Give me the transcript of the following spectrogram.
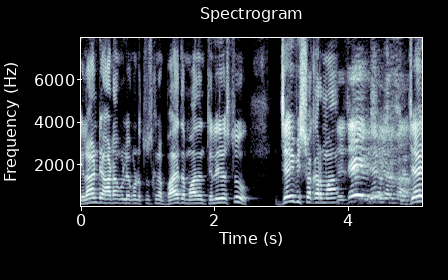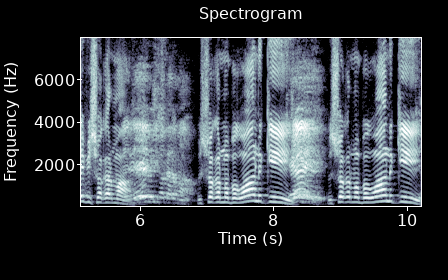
ఎలాంటి ఆటంకం లేకుండా చూసుకునే బాధ్యత మాదని తెలియజేస్తూ జై విశ్వకర్మ. జై విశ్వకర్మ. విశ్వకర్మ. భగవానికి. విశ్వకర్మ భగవానికి.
